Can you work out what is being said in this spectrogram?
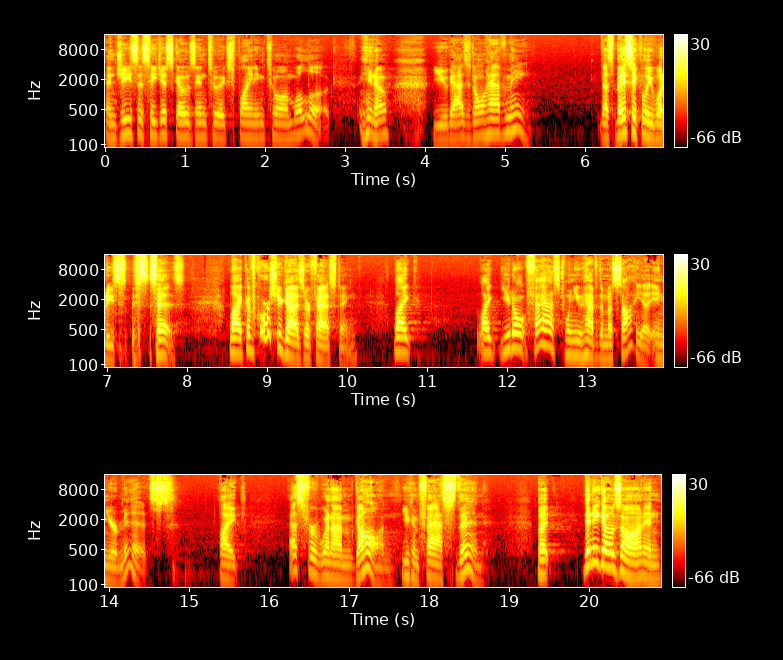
And Jesus, he just goes into explaining to them, well, look, you know, you guys don't have me. That's basically what he says. Like, of course you guys are fasting. Like, like, you don't fast when you have the Messiah in your midst. Like, that's for when I'm gone. You can fast then. But then he goes on, and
